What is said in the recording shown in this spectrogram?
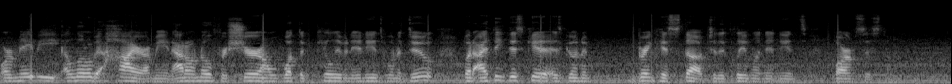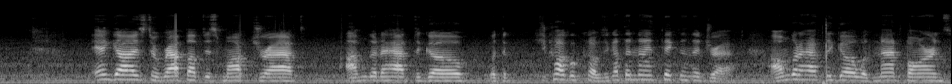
or maybe a little bit higher. I mean, I don't know for sure on what the Cleveland Indians want to do, but I think this kid is going to bring his stuff to the Cleveland Indians farm system. And guys, to wrap up this mock draft, I'm going to have to go with the Chicago Cubs. They got the ninth pick in the draft. I'm going to have to go with Matt Barnes,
